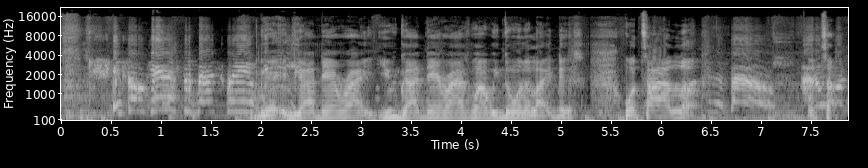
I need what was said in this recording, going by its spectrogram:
It's okay. That's the best way Yeah, you goddamn right. You goddamn right. That's why we doing it like this. Well, Ty, look. talking about? Well, don't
